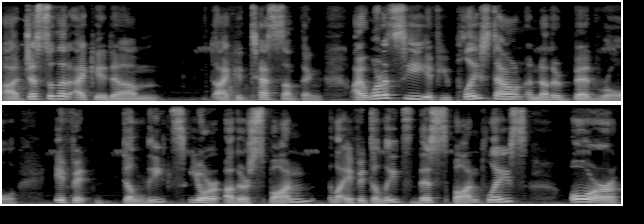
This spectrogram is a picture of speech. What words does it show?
uh, just so that I could, um, I could test something. I want to see if you place down another bedroll, if it deletes your other spawn, like if it deletes this spawn place, or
